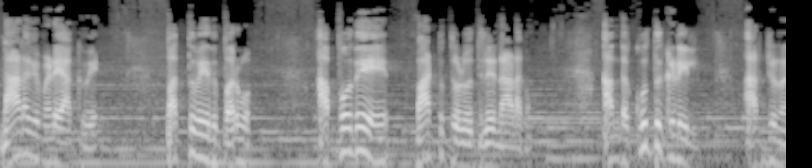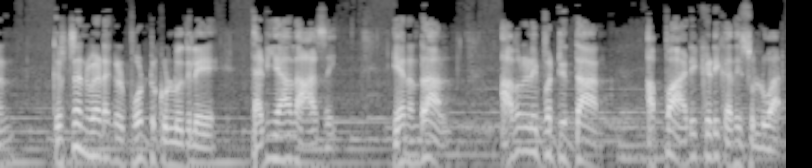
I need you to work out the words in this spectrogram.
நாடக மேடையாக்குவேன். பத்து வயது பருவம். அப்போதே மாட்டுத் தொழுவத்திலே நாடகம். அந்த கூத்துக்களில் அர்ஜுனன் கிருஷ்ணன் வேடங்கள் போட்டுக்கொள்வதிலே தனியாத ஆசை. ஏனென்றால் அவர்களை பற்றித்தான் அப்பா அடிக்கடி கதை சொல்லுவார்.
